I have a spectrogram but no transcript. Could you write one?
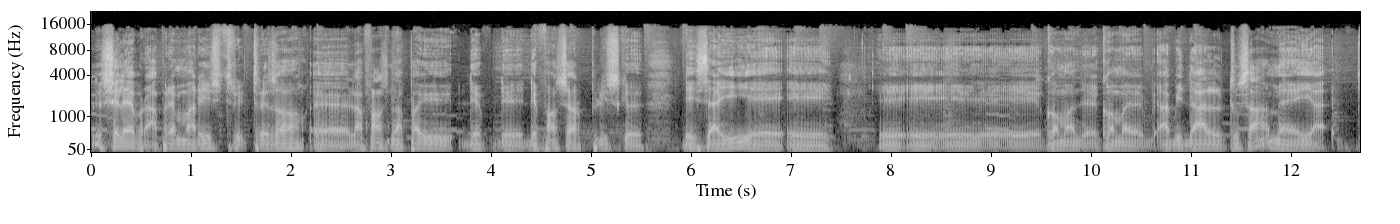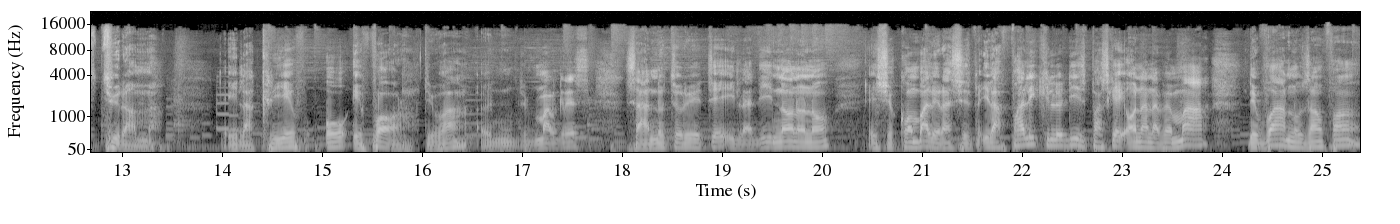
le célèbre après Marius Tr- Trésor. euh, la France n'a pas eu de, de défenseurs plus que des Sailly et, et, comme euh, Abidal, tout ça, mais il y a Turam. Il a crié haut et fort, tu vois. Malgré sa notoriété, il a dit non, non, non, et je combats le racisme. Il a fallu qu'il le dise parce qu'on en avait marre de voir nos enfants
